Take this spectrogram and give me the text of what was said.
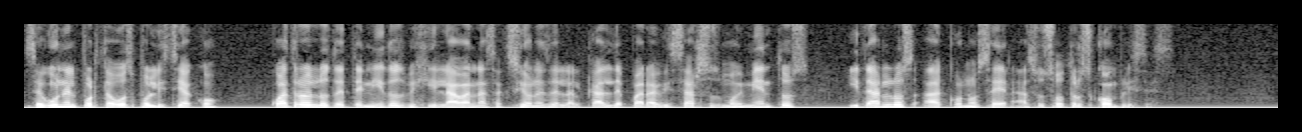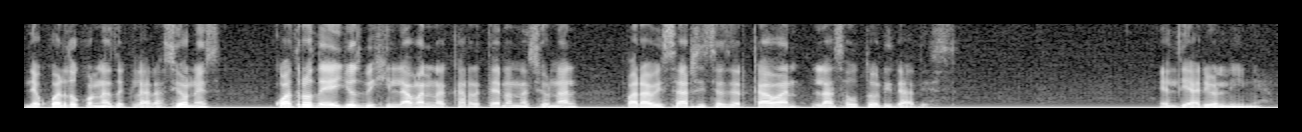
Según el portavoz policíaco, cuatro de los detenidos vigilaban las acciones del alcalde para avisar sus movimientos y darlos a conocer a sus otros cómplices. De acuerdo con las declaraciones, cuatro de ellos vigilaban la carretera nacional para avisar si se acercaban las autoridades. El diario en línea.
